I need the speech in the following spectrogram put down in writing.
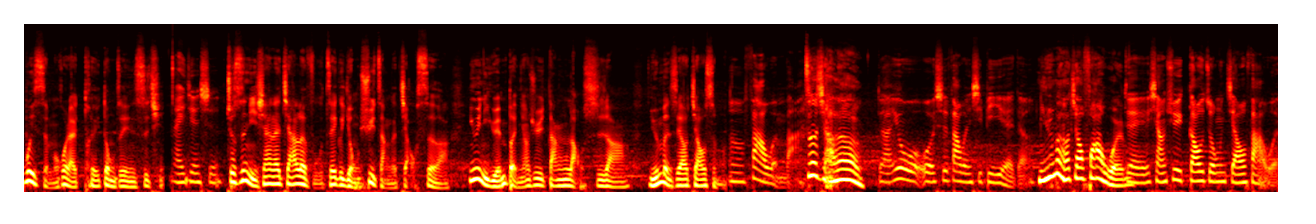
为什么会来推动这件事情？哪一件事？就是你现在在家乐福这个永续长的角色啊，因为你原本要去当老师啊，你原本是要教什么？嗯，法文吧。真的假的？对啊，因为我我是法文系毕业的。你原本要教法文？对，想去高中教法文。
